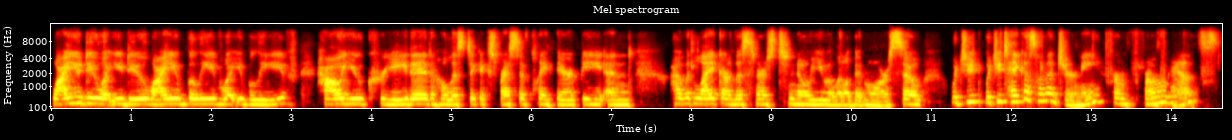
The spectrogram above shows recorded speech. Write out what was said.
why you do what you do, why you believe what you believe, how you created holistic expressive play therapy, and I would like our listeners to know you a little bit more. So would you would you take us on a journey from from oh, France?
